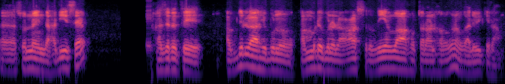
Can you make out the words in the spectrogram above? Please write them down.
அஹ், சொன்ன இந்த ஹதீஸை ஹசரத்து அப்துல்லாஹிபுனு அம்ருபின் ஆஸ் ரதியல்லாஹு தலான் அவங்க நமக்கு அறிவிக்கிறாங்க.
